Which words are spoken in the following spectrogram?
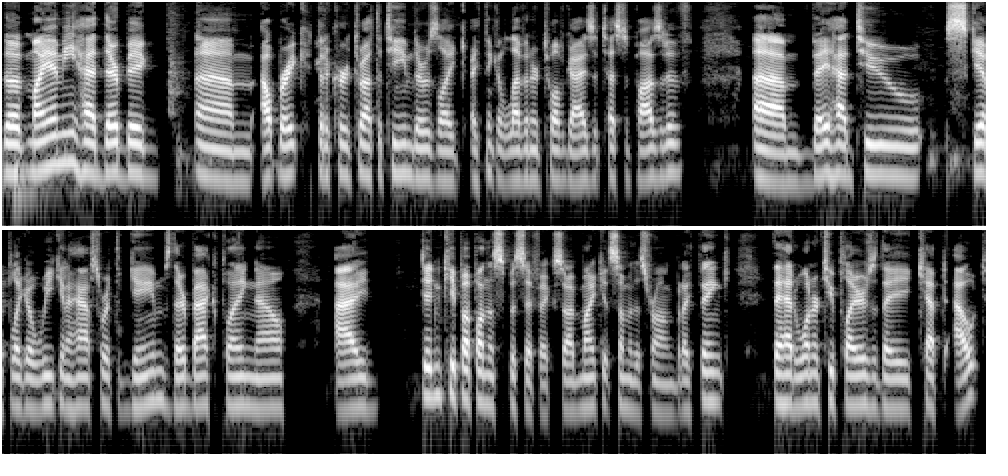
The Miami had their big um, outbreak that occurred throughout the team. There was like I think eleven or twelve guys that tested positive. Um, they had to skip like a week and a half's worth of games. They're back playing now. I didn't keep up on the specifics, so I might get some of this wrong, but I think they had one or two players that they kept out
